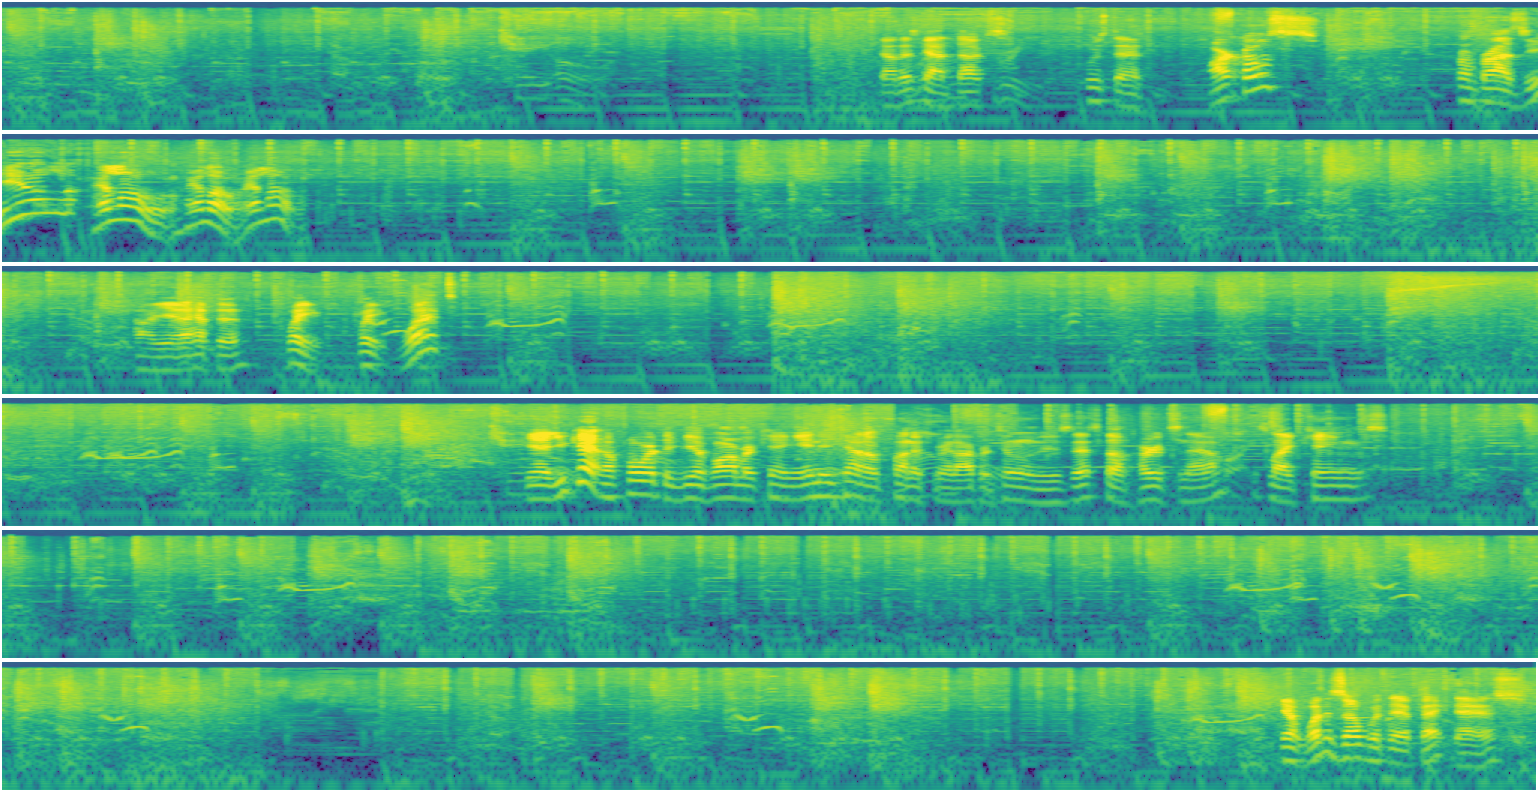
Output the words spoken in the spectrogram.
Yo, this guy ducks. Who's that? Marcos? From Brazil? Hello, hello, hello. yeah, I have to... Wait, wait, what? Yeah, you can't afford to give Armor King any kind of punishment opportunities. That stuff hurts now. It's like King's Yeah, what is up with that backdash?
